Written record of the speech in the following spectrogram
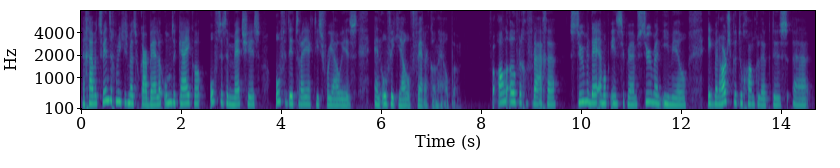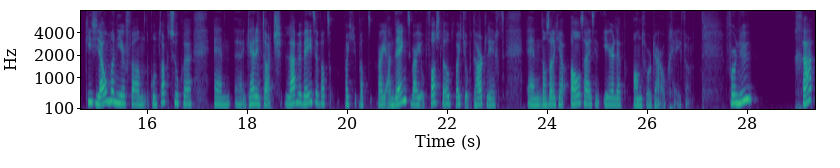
Dan gaan we 20 minuutjes met elkaar bellen om te kijken of dit een match is, of dit traject iets voor jou is en of ik jou verder kan helpen. Voor alle overige vragen, stuur me een DM op Instagram, stuur me een e-mail. Ik ben hartstikke toegankelijk, dus uh, kies jouw manier van contact zoeken en uh, get in touch. Laat me weten wat, wat je, wat, waar je aan denkt, waar je op vastloopt, wat je op het hart ligt. En dan zal ik jou altijd een eerlijk antwoord daarop geven. Voor nu, ga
